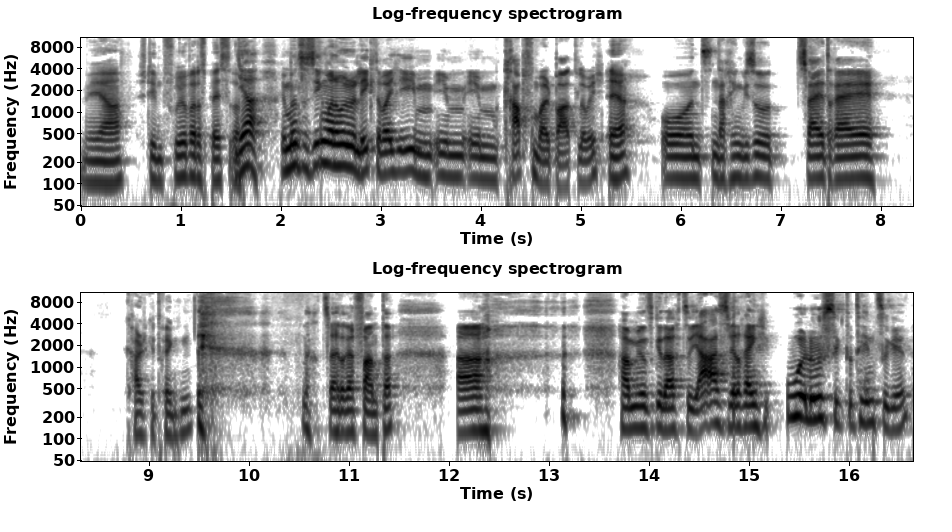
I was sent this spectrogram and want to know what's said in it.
Ja, stimmt. Früher war das besser. Ja, wir haben uns das irgendwann mal überlegt, da war ich eh im, im, im Krapfenwaldbad, glaube ich. Ja. Und nach irgendwie so zwei, drei, Kaltgetränken. nach zwei, drei Fanta, äh, haben wir uns gedacht, so, ja, es wäre doch eigentlich urlustig, dorthin zu gehen.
